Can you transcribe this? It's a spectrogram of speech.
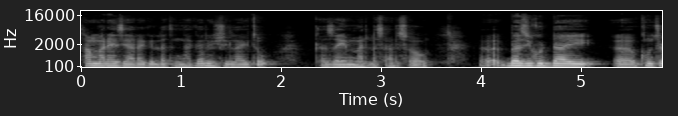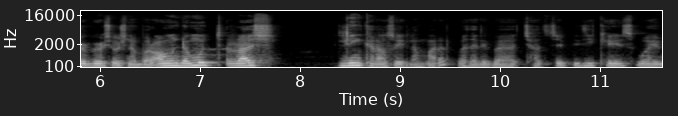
summarize ያደረገለትን ነገር እዩ አይቶ ከዛ ይመለሳል። ሶ በዚህ ጉዳይ controversy ዎች ነበሩ። አሁን ደግሞ ጭራሽ link ራሱ የለም ማለት በተለይ በቻት ጂፒቲ case ወይም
